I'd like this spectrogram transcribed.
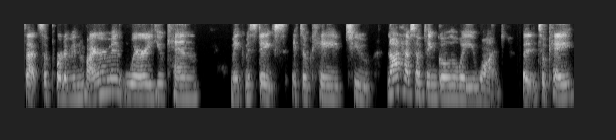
that supportive environment where you can make mistakes. It's okay to not have something go the way you want, but it's okay.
